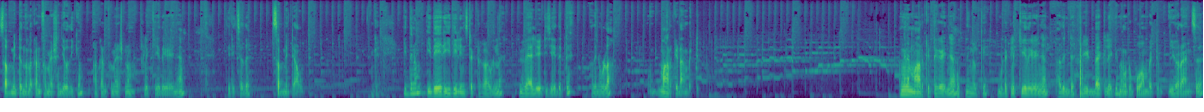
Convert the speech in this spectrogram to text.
സബ്മിറ്റ് എന്നുള്ള കൺഫർമേഷൻ ചോദിക്കും. ആ കൺഫർമേഷനും ക്ലിക്ക് ചെയ്ത് കഴിഞ്ഞാൽ തിരിച്ചത് സബ്മിറ്റ് ആവും. ഓക്കെ ഇതിനും ഇതേ രീതിയിൽ ഇൻസ്ട്രക്ടർ അവിടുന്ന് വാല്യുവേറ്റ് ചെയ്തിട്ട് അതിനുള്ള മാർക്ക് ഇടാൻ പറ്റും. അങ്ങനെ മാർക്കിട്ട് കഴിഞ്ഞാൽ നിങ്ങൾക്ക് ഇവിടെ ക്ലിക്ക് ചെയ്ത് കഴിഞ്ഞാൽ അതിന്റെ ഫീഡ്ബാക്കിലേക്ക് നമുക്ക് പോകാൻ പറ്റും. Your answer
